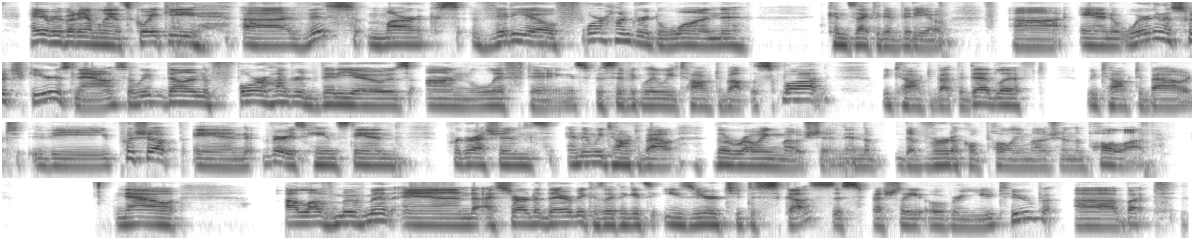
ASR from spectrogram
Hey everybody, I'm Lance Goyke. Uh, this marks video 401 consecutive video. Uh, and we're gonna switch gears now. So we've done 400 videos on lifting. Specifically, we talked about the squat, we talked about the deadlift, we talked about the push-up and various handstand progressions, and then we talked about the rowing motion and the, the vertical pulling motion, the pull-up. Now, I love movement and I started there because I think it's easier to discuss, especially over YouTube. Uh, but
